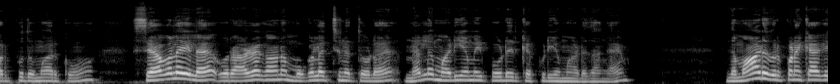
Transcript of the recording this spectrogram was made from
அற்புதமாக இருக்கும். செவலையில் ஒரு அழகான முகலட்சணத்தோட நல்ல மடியமைப்போடு இருக்கக்கூடிய மாடு தாங்க இந்த மாடு விற்பனைக்காக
